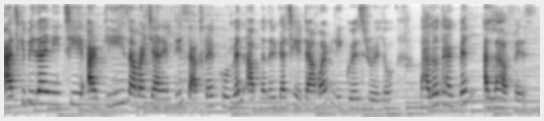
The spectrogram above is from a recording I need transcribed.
আজকে বিদায় নিচ্ছি। আর প্লিজ আমার চ্যানেলটি সাবস্ক্রাইব করবেন। আপনাদের কাছে এটা আমার রিকোয়েস্ট রইল। ভালো থাকবেন। আল্লাহ হাফেজ।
